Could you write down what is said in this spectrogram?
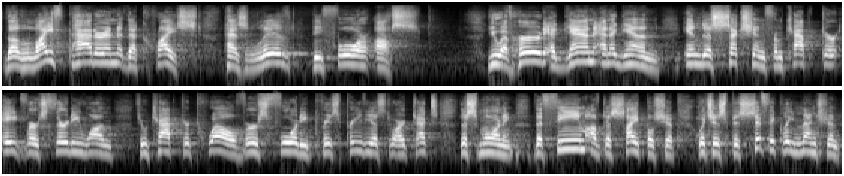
the life pattern that Christ has lived before us. You have heard again and again in this section from chapter 8, verse 31 through chapter 12, verse 40, previous to our text this morning, the theme of discipleship, which is specifically mentioned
